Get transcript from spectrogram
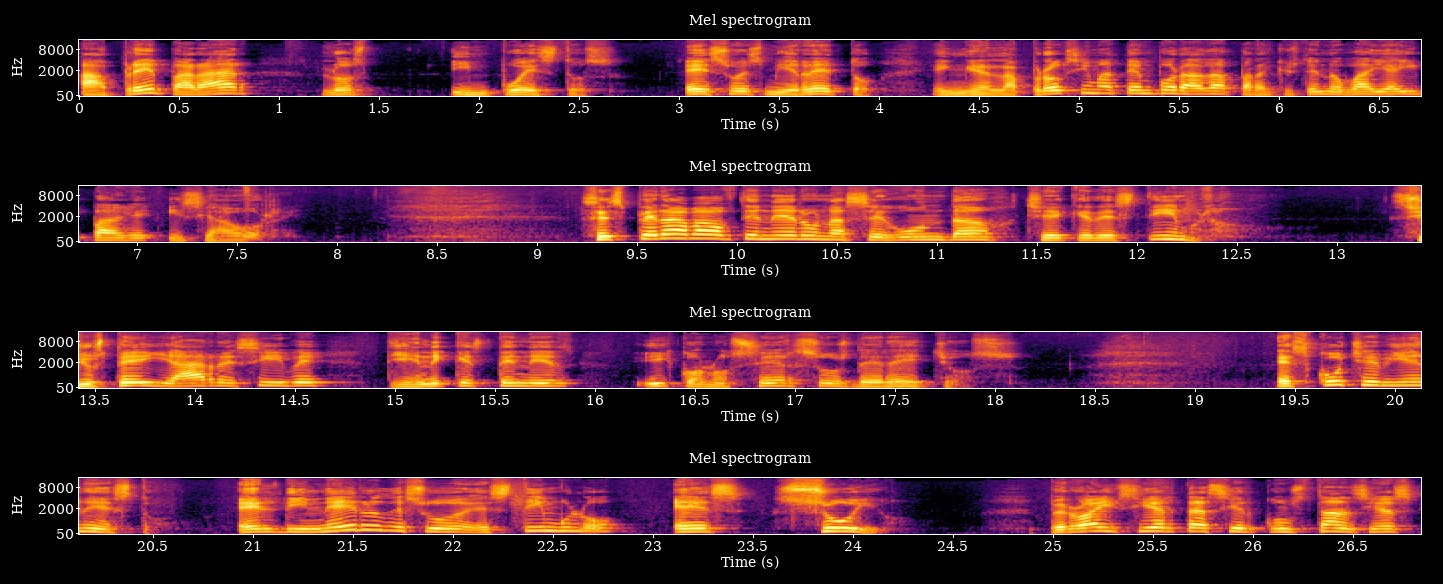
a preparar los impuestos. Eso es mi reto en la próxima temporada para que usted no vaya y pague y se ahorre. Se esperaba obtener una segunda cheque de estímulo. Si usted ya recibe, tiene que tener y conocer sus derechos. Escuche bien esto. El dinero de su estímulo es suyo, pero hay ciertas circunstancias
